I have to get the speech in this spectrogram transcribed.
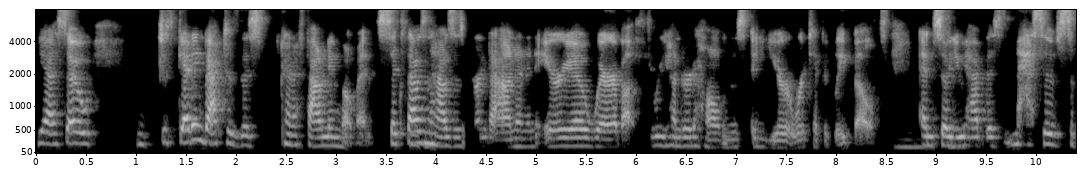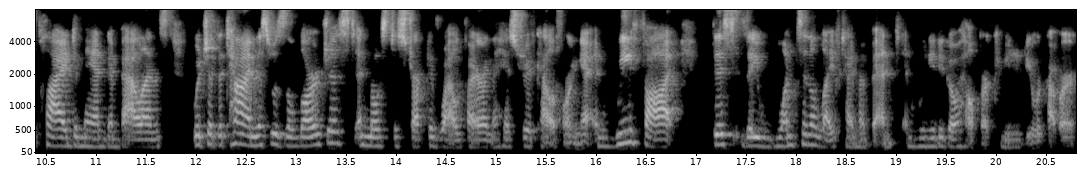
yeah so just getting back to this kind of founding moment 6,000 mm-hmm. houses burned down in an area where about 300 homes a year were typically built. Mm-hmm. And so you have this massive supply demand imbalance, which at the time, this was the largest and most destructive wildfire in the history of California. And we thought this is a once in a lifetime event and we need to go help our community recover.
